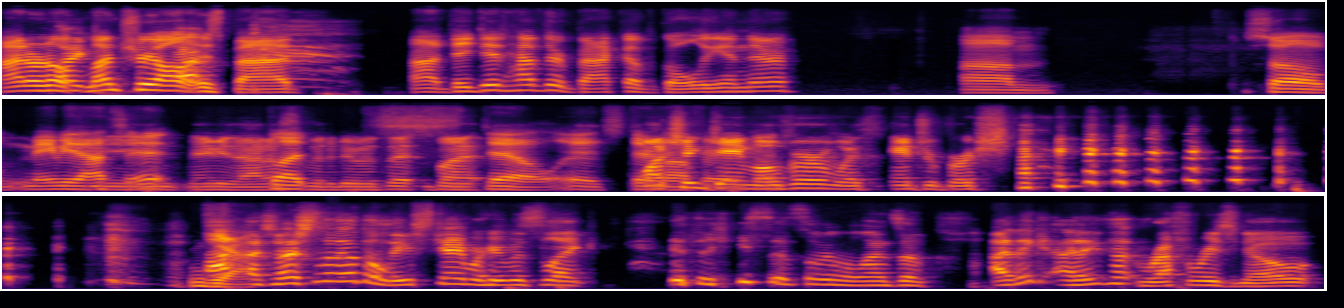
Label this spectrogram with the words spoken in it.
I don't know. Like, Montreal I- is bad. Uh, they did have their backup goalie in there. Um, so maybe I that's mean, it. Maybe that has something to do with it. But still, it's watching Game. Over with Andrew Berkshire. Yeah. I- especially on the Leafs game where he was like, I think he said something along the lines of, I think I think that referees know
